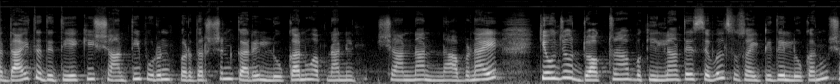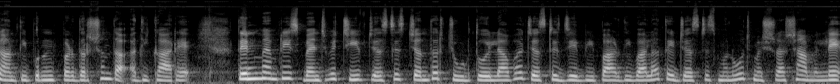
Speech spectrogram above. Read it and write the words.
ਹਦਾਇਤ ਦਿੱਤੀ ਹੈ ਕਿ ਸ਼ਾਂਤੀਪੂਰਨ ਪ੍ਰਦਰਸ਼ਨ ਕਰ ਰਹੇ ਲੋਕਾਂ ਨੂੰ ਆਪਣਾ ਨਿਸ਼ਾਨਾ ਨਾ ਬਣਾਏ, ਕਿਉਂ ਜੋ ਡਾਕਟਰਾਂ, ਵਕੀਲਾਂ ਤੇ ਸਿਵਲ ਸੁਸਾਇਟੀ ਦੇ ਲੋਕਾਂ ਨੂੰ ਸ਼ਾਂਤੀਪੂਰਨ ਪ੍ਰਦਰਸ਼ਨ ਦਾ ਅਧਿਕਾਰ ਹੈ। ਤਿੰਨ ਮੈਂਬਰੀ ਇਸ ਬੈਂਚ ਵਿੱਚ ਚੀਫ ਜਸਟਿਸ ਚੰਦਰ ਚੂੜ ਤੋਂ ਇਲਾਵਾ ਜਸਟਿਸ ਜੇਬੀ ਪਾਰਦੀਵਾਲਾ ਤੇ ਜਸਟਿਸ ਮਨੋਜ ਮਿਸ਼ਰਾ ਸ਼ਾਮਿਲ ਨੇ।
